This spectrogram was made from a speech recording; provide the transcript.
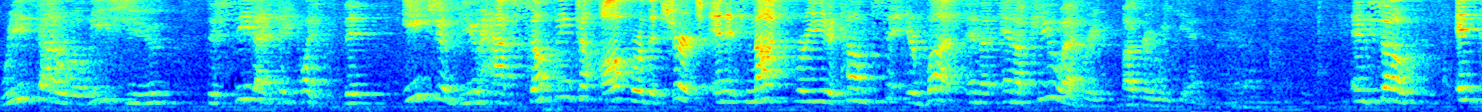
We've got to release you to see that take place. That each of you have something to offer the church, and it's not for you to come sit your butt in a, in a pew every, every weekend. And so, it,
